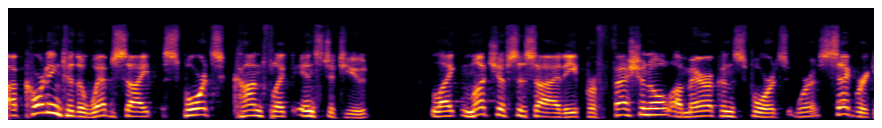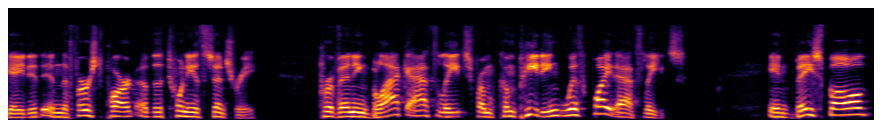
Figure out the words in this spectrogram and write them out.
According to the website Sports Conflict Institute, like much of society, professional American sports were segregated in the first part of the 20th century, preventing black athletes from competing with white athletes. In baseball,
